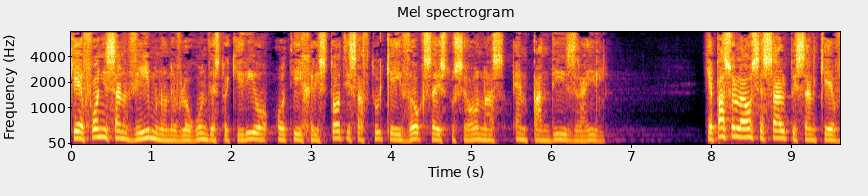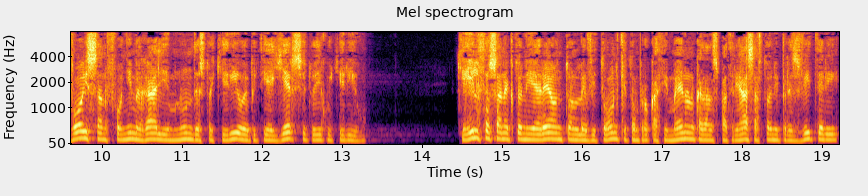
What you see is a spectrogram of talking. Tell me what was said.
και εφώνησαν διήμνων ευλογούντες το Κυρίο ότι η Χριστότης αυτού και η δόξα εις τους αιώνας εν παντή Ισραήλ. Και πάσο λαός εσάλπισαν και ευόησαν φωνή μεγάλη υμνούντες το Κυρίο επί τη εγέρση του οίκου Κυρίου. Και ήλθωσαν εκ των ιερέων των Λεβιτών και των προκαθημένων κατά τα πατριάς αυτών οι πρεσβύτεροι,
